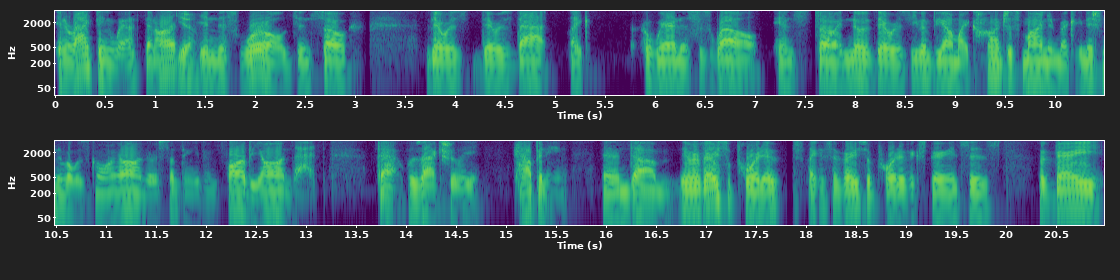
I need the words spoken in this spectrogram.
interacting with that aren't Yeah. in this world, and so there was there was that like awareness as well, and so I know that there was even beyond my conscious mind and recognition of what was going on, there was something even far beyond that that was actually happening, and um, they were very supportive, like I said, very supportive experiences, but very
